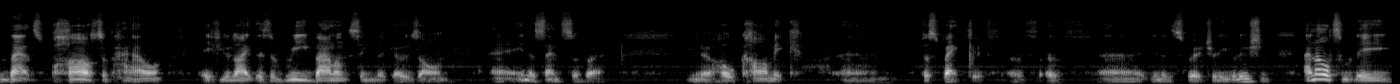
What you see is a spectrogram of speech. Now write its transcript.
that's part of how if you like, there's a rebalancing that goes on uh, in a sense of a, you know, whole karmic uh, perspective of, of uh, you know, the spiritual evolution. And ultimately,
